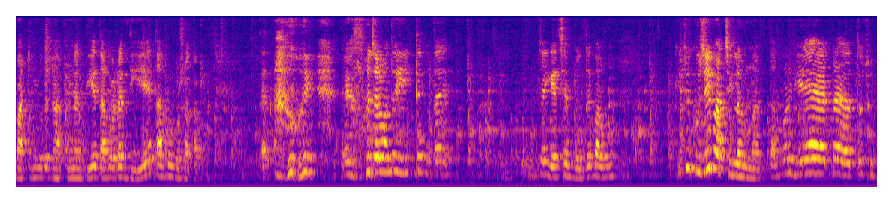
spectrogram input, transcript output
বাটির মধ্যে ঢাকনা দিয়ে তারপর এটা দিয়ে তারপর বসাতাম। ওই এক বছরের মধ্যে ইটটা কোথায় যে গেছে বলতে পারব না। কিছু খুঁজেই পাচ্ছিলাম না। তারপর গিয়ে একটা এত ছোট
